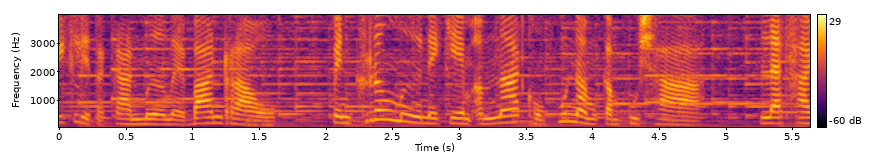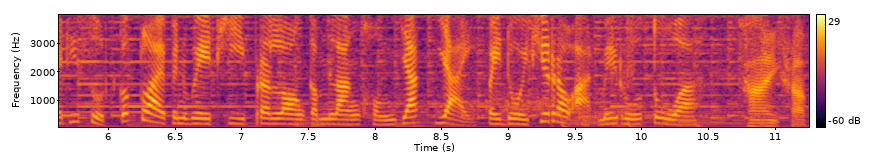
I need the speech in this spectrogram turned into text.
วิกฤตการเมืองในบ้านเรา เป็นเครื่องมือในเกมอำนาจของผู้นำกัมพูชา และท้ายที่สุดก็กลายเป็นเวทีประลองกำลังของยักษ์ใหญ่ไปโดยที่เราอาจไม่รู้ตัว ใช่ครับ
